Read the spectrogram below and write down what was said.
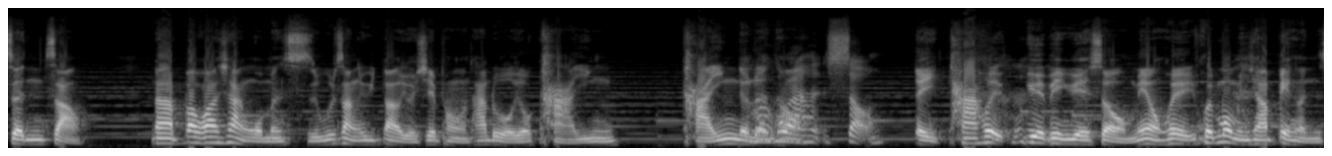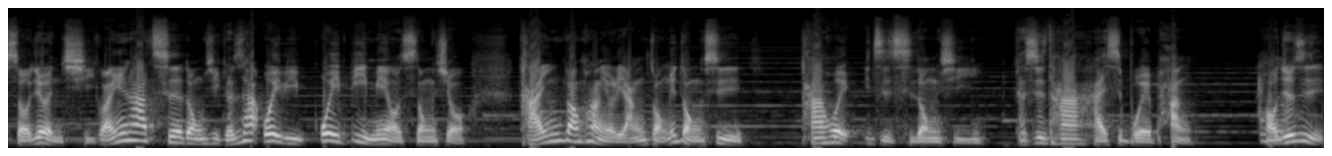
征兆。那包括像我们食物上遇到有些朋友，他如果有卡因卡因的人哦，突然很瘦。对，他会越变越瘦，没有会会莫名其妙变很瘦，就很奇怪。因为他吃的东西，可是他未必未必没有吃东西哦。卡因状况有两种，一种是他会一直吃东西，可是他还是不会胖，哦，就是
